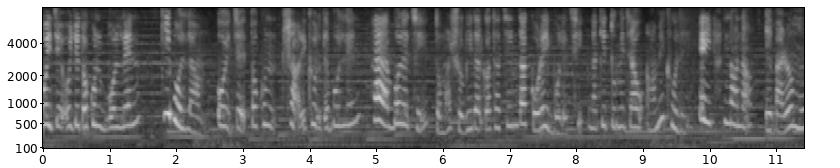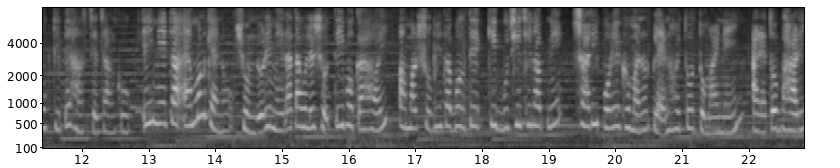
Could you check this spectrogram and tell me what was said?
ওই যে ওই যে তখন বললেন কি বললাম? ওই যে তখন শাড়ি খুলতে বললেন। হ্যাঁ বলেছি। তোমার সুবিধার কথা চিন্তা করেই বলেছি। নাকি তুমি চাও আমি খুলি? এই, না না। এবারও মুখ টিপে হাসছে চাঙ্কুক এই মেয়েটা এমন কেন? সুন্দরী মেয়েরা তাহলে সত্যিই বোকা হয়? আমার সুবিধা বলতে কি বুঝিয়েছেন আপনি? শাড়ি পরে ঘুমানোর প্ল্যান হয়তো তোমার নেই। আর এত ভারী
